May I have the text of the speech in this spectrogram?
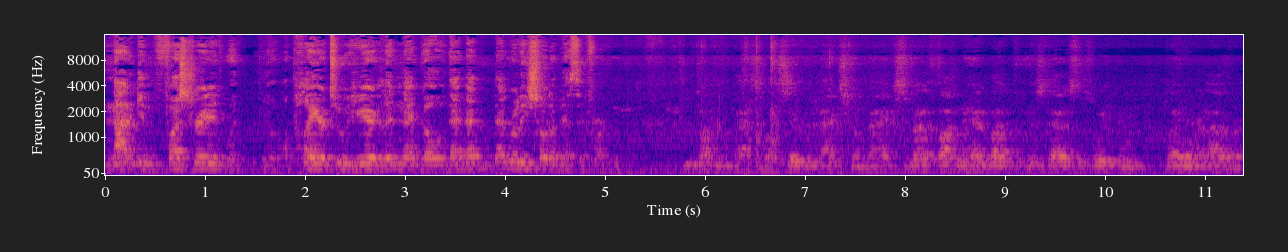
not getting frustrated with you know a play or two here and letting that go. That that, that really showed up yesterday for me. You in the past about saving Max from Max. Is that a thought in your head about his status this week and playing him or not, or,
